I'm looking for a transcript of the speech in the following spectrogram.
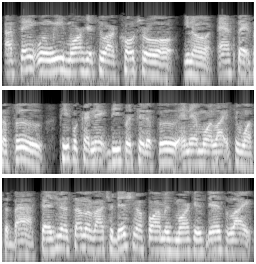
I think when we market to our cultural, you know, aspects of food, people connect deeper to the food and they're more likely to want to buy. Because, you know, some of our traditional farmers markets, there's like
